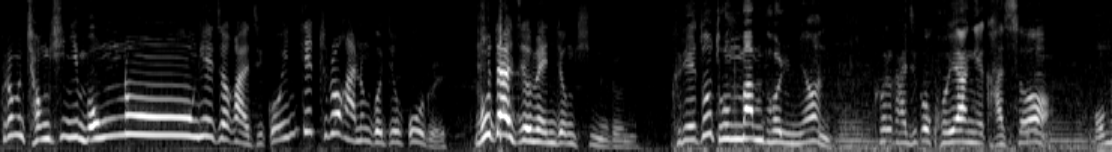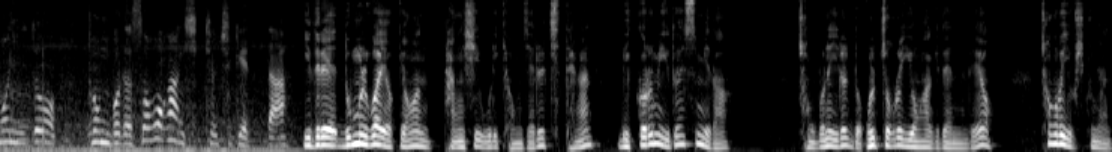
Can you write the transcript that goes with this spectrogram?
그러면 정신이 몽롱해져 가지고 이제 들어가는 거지 호를 못하죠 맨정신으로는 그래도 돈만 벌면 그걸 가지고 고향에 가서 어머니도 돈 벌어서 호강시켜 주겠다 이들의 눈물과 역경은 당시 우리 경제를 지탱한 밑거름이기도 했습니다. 정부는 이를 노골적으로 이용하기도 했는데요. 1969년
